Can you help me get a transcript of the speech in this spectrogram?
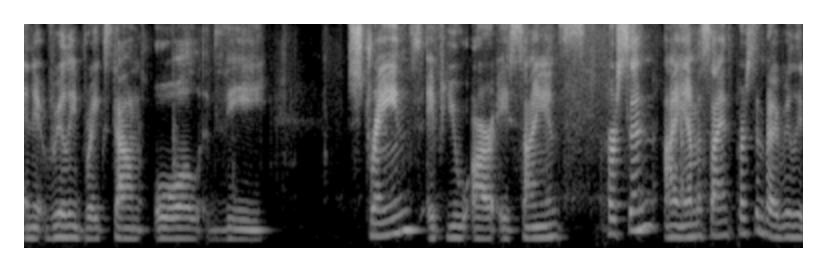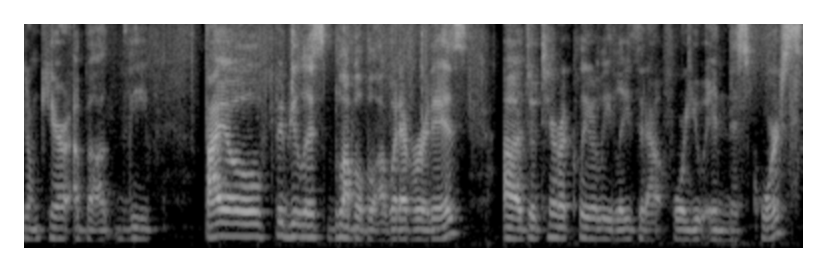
and it really breaks down all the strains. If you are a science person. I am a science person, but I really don't care about the biofibulous blah, blah, blah, whatever it is. Uh, doTERRA clearly lays it out for you in this course.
